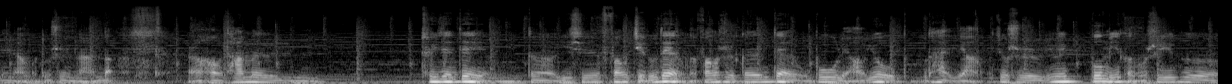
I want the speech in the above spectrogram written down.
那两个都是男的。然后他们推荐电影的一些方解读电影的方式跟电影不无聊又不太一样，就是因为波米可能是一个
